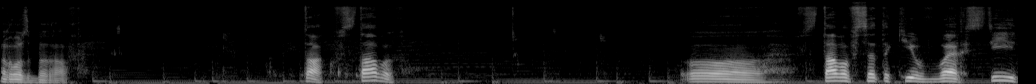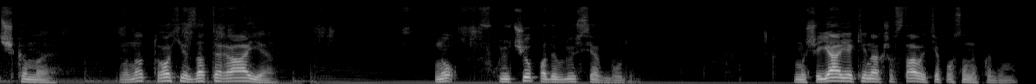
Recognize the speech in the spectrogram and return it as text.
розбирав. Так, вставив. О, вставив все-таки вверх стієчками. Воно трохи затирає. Ну, включу, подивлюсь, як буде. Тому що я, як інакше вставити, я просто не придумав.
